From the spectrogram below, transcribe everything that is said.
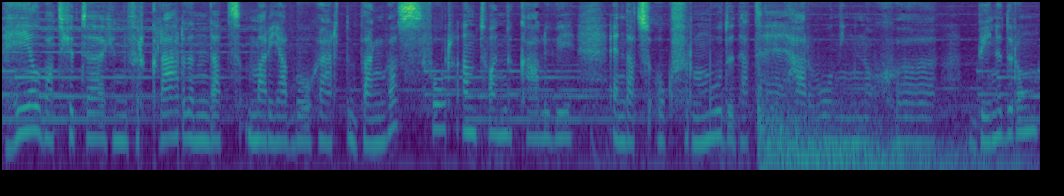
Heel wat getuigen verklaarden dat Maria Bogaert bang was voor Antoine de Caluwe en dat ze ook vermoedde dat hij haar woning nog uh, binnendrong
